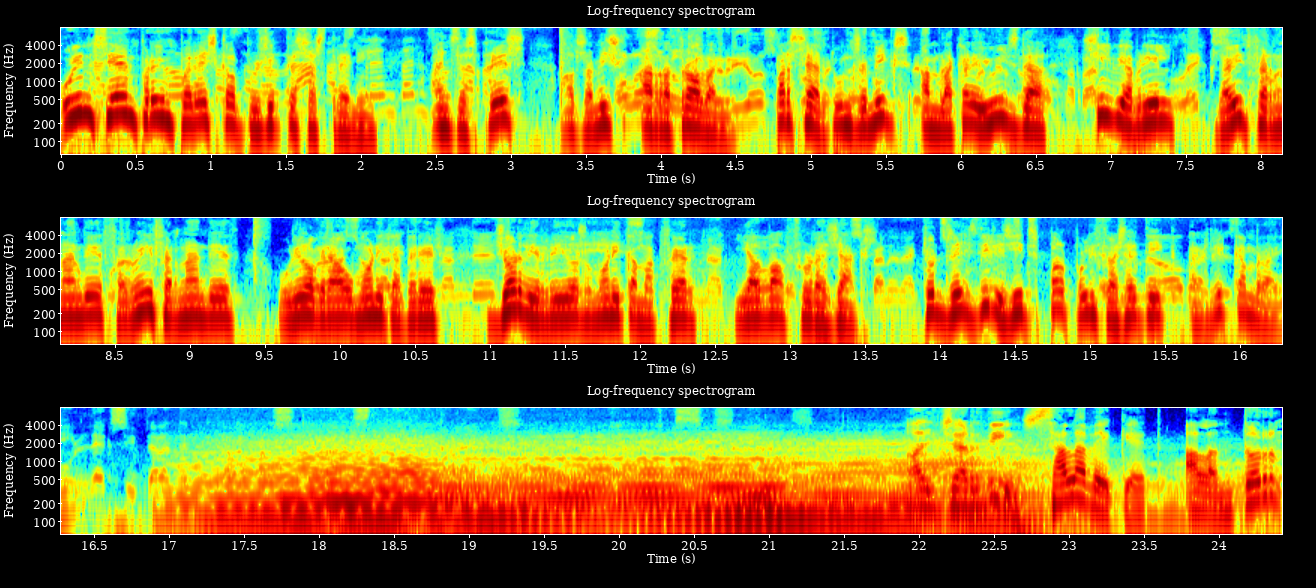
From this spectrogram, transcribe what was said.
Un incident, però, impedeix que el projecte s'estreni. Anys després, els amics es retroben. Per cert, uns amics amb la cara i ulls de Sílvia Abril, David Fernández, Fermí Fernández, Oriol Grau, Mònica Pérez, Jordi Ríos, Mònica Macfer i Alba Florejacs. Tots ells dirigits pel polifacètic Enric Cambrai. El Jardí, Sala Beckett, a l'entorn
